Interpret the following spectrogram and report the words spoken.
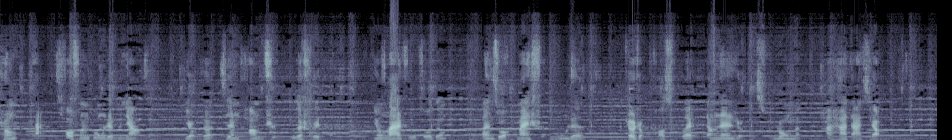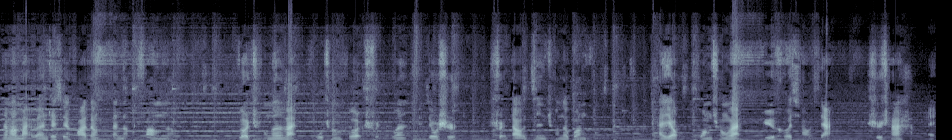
成打槽粪工人的样子。有的肩扛纸糊的水桶，用蜡烛做灯，扮作卖水工人。这种 cosplay 当然惹得群众们哈哈大笑。那么买完这些花灯在哪放呢？各城门外护城河水关，也就是水道进城的关口；还有皇城外玉河桥下、什刹海、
